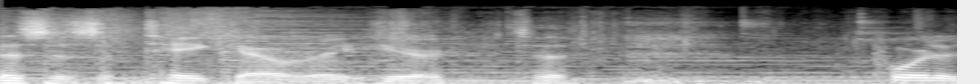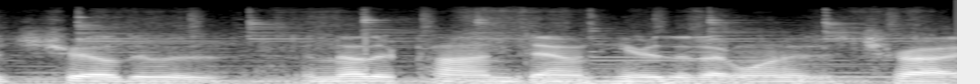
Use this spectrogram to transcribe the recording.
This is a takeout right here to Portage Trail. There was another pond down here that I wanted to try.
